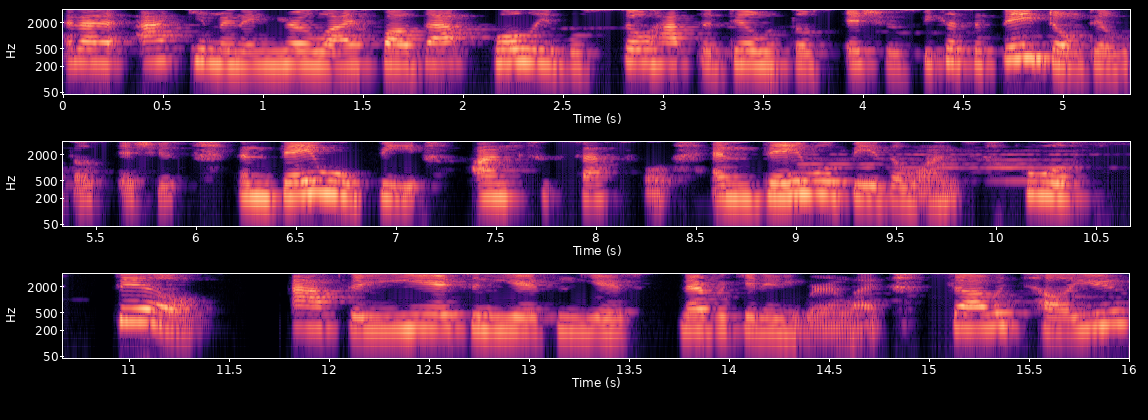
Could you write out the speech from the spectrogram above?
and an acumen in your life while that bully will still have to deal with those issues. Because if they don't deal with those issues then they will be unsuccessful and they will be the ones who will still after years and years and years never get anywhere in life. So i would tell you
